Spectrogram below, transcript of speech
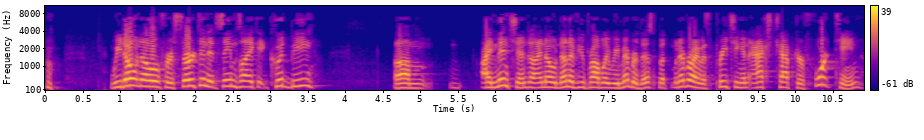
we don't know for certain. It seems like it could be. Um, I mentioned, I know none of you probably remember this, but whenever I was preaching in Acts chapter 14,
